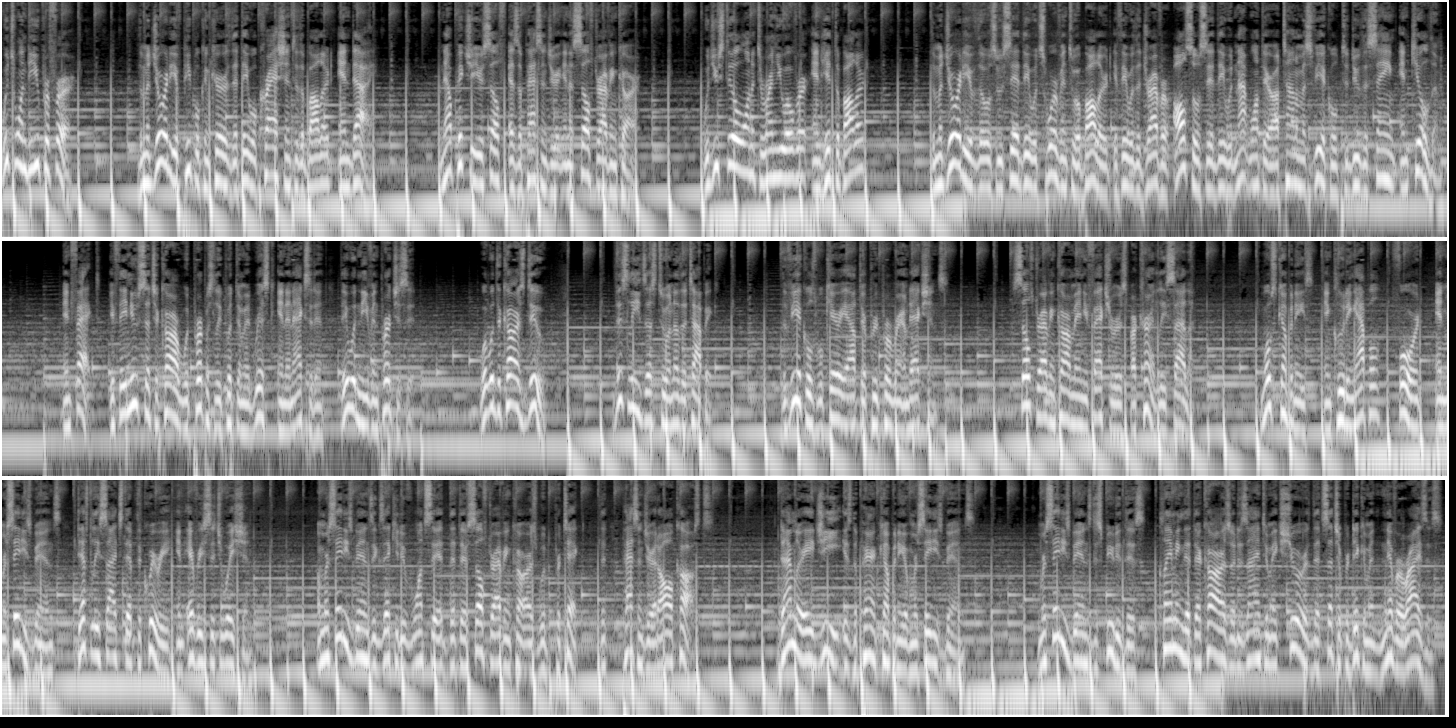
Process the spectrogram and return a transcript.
Which one do you prefer? The majority of people concur that they will crash into the bollard and die. Now picture yourself as a passenger in a self-driving car. Would you still want it to run you over and hit the bollard? The majority of those who said they would swerve into a bollard if they were the driver also said they would not want their autonomous vehicle to do the same and kill them. In fact, if they knew such a car would purposely put them at risk in an accident, they wouldn't even purchase it. What would the cars do? This leads us to another topic. The vehicles will carry out their pre-programmed actions. Self-driving car manufacturers are currently silent. Most companies, including Apple, Ford, and Mercedes-Benz, deftly sidestep the query in every situation. A Mercedes-Benz executive once said that their self-driving cars would protect the passenger at all costs. Daimler AG is the parent company of Mercedes-Benz. Mercedes-Benz disputed this, claiming that their cars are designed to make sure that such a predicament never arises.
